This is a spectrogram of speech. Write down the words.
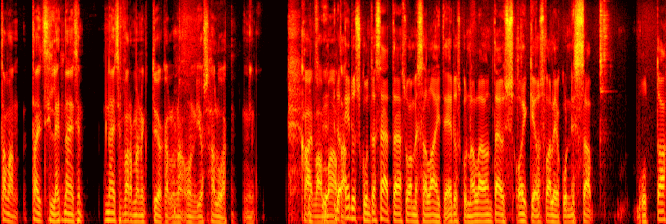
tavan, tai sille, että näin se, näin se varmaan niin työkaluna on, jos haluat niin kuin kaivaa maata. No, eduskunta säätää Suomessa laite. Eduskunnalla on täys oikeus valiokunnissa muuttaa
